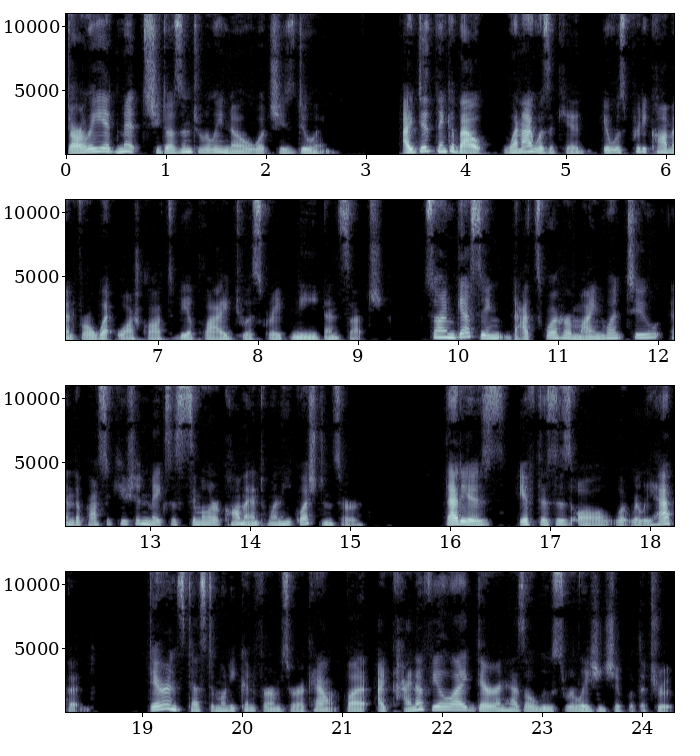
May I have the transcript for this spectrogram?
Darlie admits she doesn't really know what she's doing. I did think about when I was a kid, it was pretty common for a wet washcloth to be applied to a scraped knee and such. So I'm guessing that's where her mind went to, and the prosecution makes a similar comment when he questions her. That is, if this is all what really happened. Darren's testimony confirms her account, but I kind of feel like Darren has a loose relationship with the truth.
